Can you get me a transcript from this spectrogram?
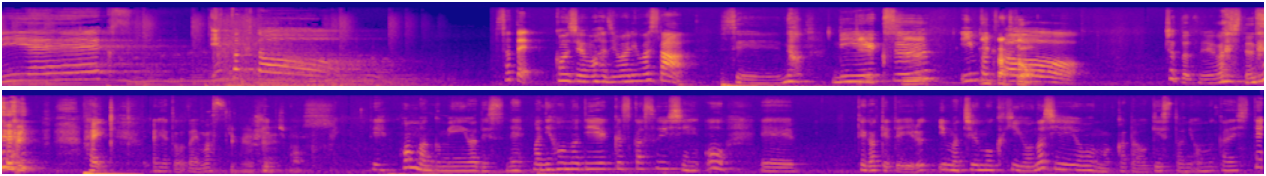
DX インパクトさて今週も始まりました。せーの。DX インパクトインパクトちょっとずれましたね。はい。はい、ありがとうございます。よろしくお願いします。で本番組はですね、まあ、日本の DX 化推進を、えー手掛けている今注目企業の CEO の方をゲストにお迎えして、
